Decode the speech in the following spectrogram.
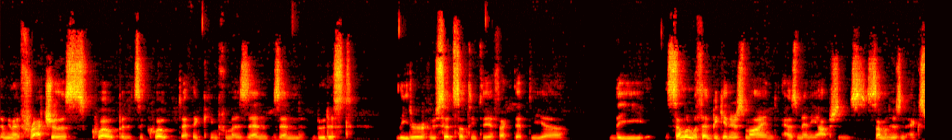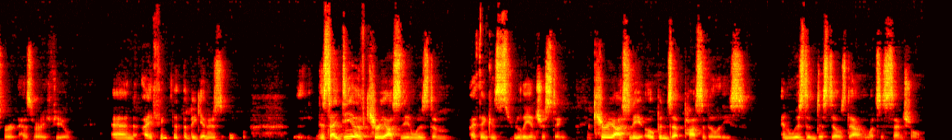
I'm gonna fracture this quote, but it's a quote I think came from a Zen Zen Buddhist leader who said something to the effect that the uh, the someone with a beginner's mind has many options. Someone who's an expert has very few, and I think that the beginners this idea of curiosity and wisdom I think is really interesting. Curiosity opens up possibilities, and wisdom distills down what's essential.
